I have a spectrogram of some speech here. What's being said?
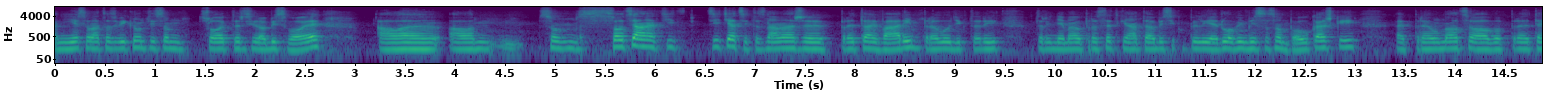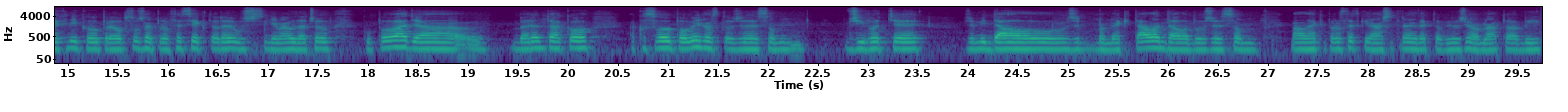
ani nie som na to zvyknutý. Som človek, ktorý si robí svoje, ale, ale som sociálne cítiaci. To znamená, že preto aj várim pre ľudí, ktorí, ktorí nemajú prostriedky na to, aby si kúpili jedlo. Vymyslel som poukážky aj pre umelcov alebo pre technikov, pre obslužné profesie, ktoré už si nemajú za čo kupovať a berem to ako ako svoju povinnosť to, že som v živote, že mi dal, že mám nejaký talent alebo že som mal nejaké prostriedky našetrené, tak to využívam na to, aby,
